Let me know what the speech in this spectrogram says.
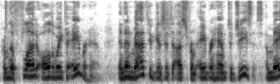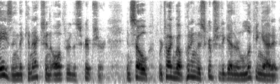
from the flood all the way to Abraham. And then Matthew gives it to us from Abraham to Jesus. Amazing the connection all through the scripture. And so we're talking about putting the scripture together and looking at it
